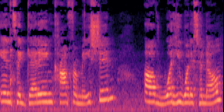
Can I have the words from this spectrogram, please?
into getting confirmation of what he wanted to know.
